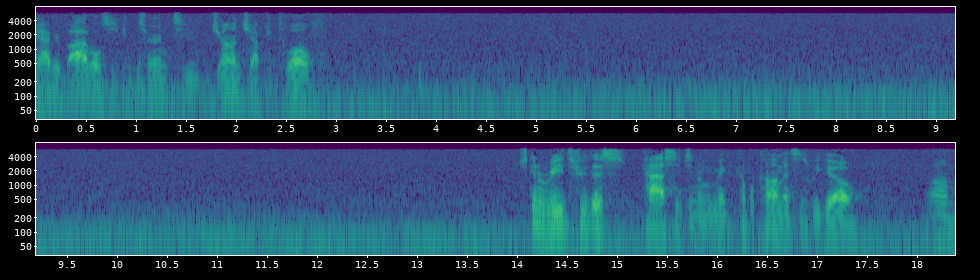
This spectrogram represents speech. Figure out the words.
You have your Bibles, you can turn to John chapter 12. I'm just going to read through this passage and I'm going to make a couple comments as we go. Um,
